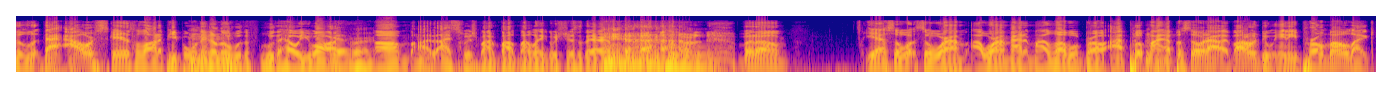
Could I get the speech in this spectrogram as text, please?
the that hour scares a lot of people when they don't know who the who the hell you are. Yeah. Right. Um, I, I switched my, my, my language just there, I don't know. but um, yeah. So what? So where I'm uh, where I'm at at my level, bro. I put my episode out. If I don't do any promo, like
